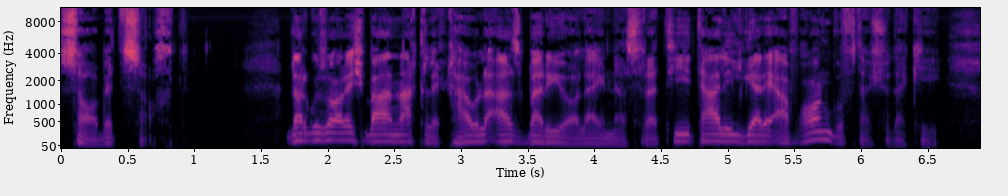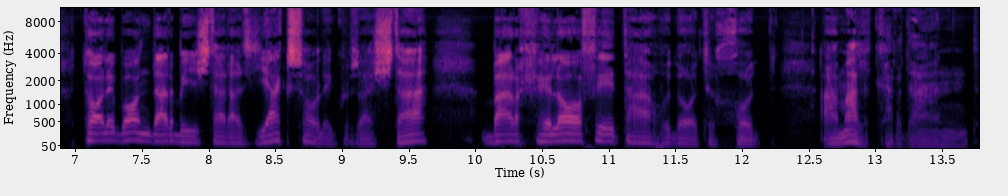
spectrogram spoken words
ثابت ساخت. در گزارش به نقل قول از بریاله نصرتی تحلیلگر افغان گفته شده که طالبان در بیشتر از یک سال گذشته برخلاف تعهدات خود عمل کردند.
